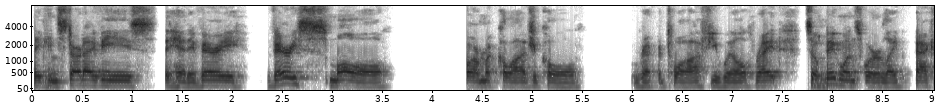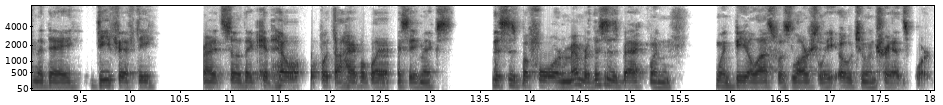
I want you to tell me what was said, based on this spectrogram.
they can start IVs. They had a very, very small pharmacological repertoire, if you will, right? So mm-hmm. big ones were like back in the day, D50, right? So they could help with the hypoglycemics. This is before, remember, this is back when when BLS was largely O2 and transport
